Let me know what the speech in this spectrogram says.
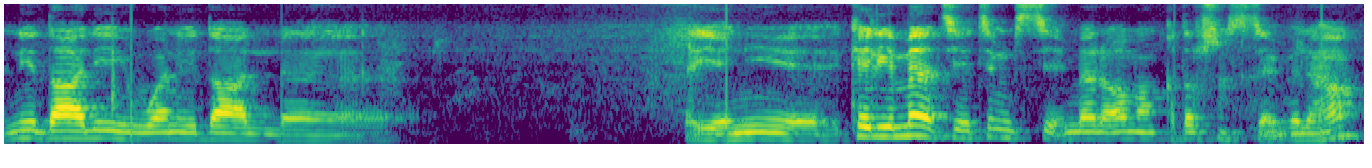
نضالي هو نضال يعني كلمات يتم استعمالها ما نقدرش نستعملها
